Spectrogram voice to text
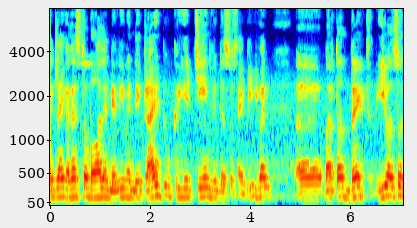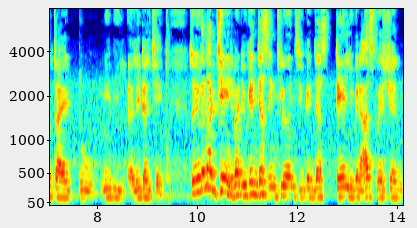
with like Augusto Boal and everyone they tried to create change with the society even uh, Bertolt Brecht, he also tried to maybe a little change. So you cannot change, but you can just influence, you can just tell, you can ask questions,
